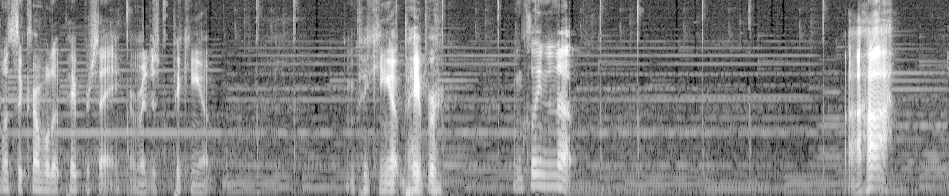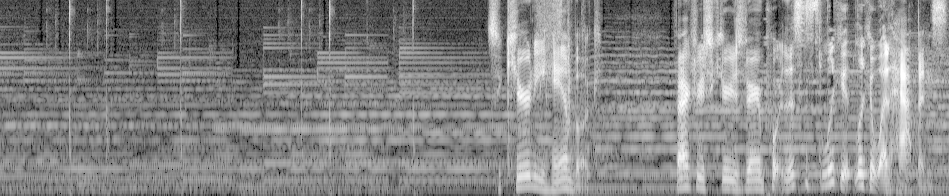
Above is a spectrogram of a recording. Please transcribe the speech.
What's the crumpled up paper say? Or am I just picking up? I'm picking up paper. I'm cleaning up. Aha! Security handbook. Factory security is very important. This is look at look at what happens.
